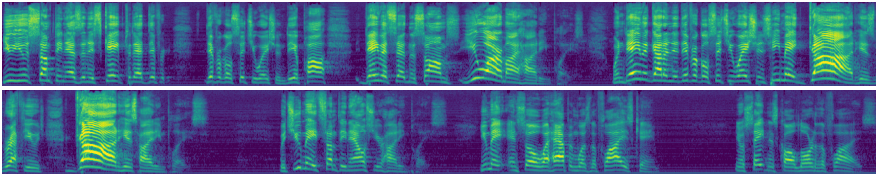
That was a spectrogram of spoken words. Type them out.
You used something as an escape to that difficult situation. The David said in the Psalms, You are my hiding place. When David got into difficult situations, he made God his refuge, God his hiding place. But you made something else your hiding place. You made, and so what happened was the flies came. You know, Satan is called Lord of the Flies.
